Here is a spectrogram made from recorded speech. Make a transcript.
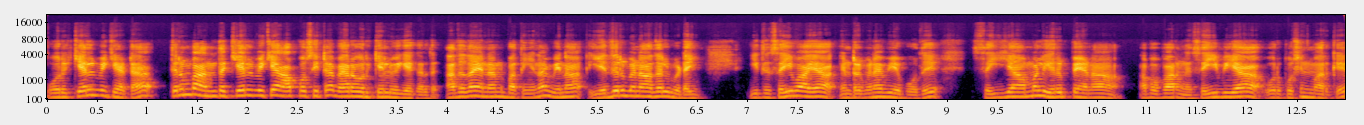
ஒரு கேள்வி கேட்டா திரும்ப அந்த கேள்விக்கு ஆப்போசிட்டா வேற ஒரு கேள்வி கேட்கறது. அதுதான் என்னன்னு பாத்தீங்கன்னா வினா எதிர்வினாதல் விடை. இது செய்வாயா என்று வினவிய போது செய்யாமல் இருப்பேனா? அப்ப பாருங்க செய்வியா? ஒரு கொஷின் மார்க்கு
